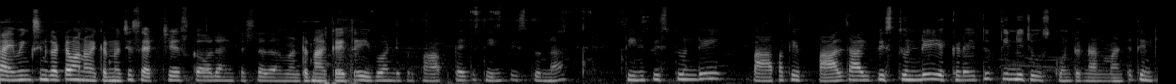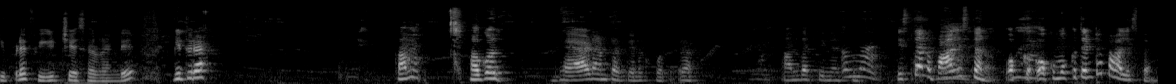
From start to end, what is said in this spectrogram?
టైమింగ్స్ని గట్టా మనం ఇక్కడ నుంచి సెట్ చేసుకోవాలి అనిపిస్తుంది అనమాట నాకైతే. ఇగోండి ఇప్పుడు పాపకైతే తినిపిస్తున్నా. తినిపిస్తుండి పాపకి పాలు తాగిపిస్తుండి ఎక్కడైతే తిండి చూసుకుంటున్నాను అనమాట దీనికి ఇప్పుడే ఫీడ్ చేసాలండి గీతురా కమ్ అగో బ్యాడ్ అంటారు తినకపోతే. రా. అందరు తినేస్తాను ఇస్తాను పాలిస్తాను. ఒక ఒక ముక్క తింటే పాలిస్తాను.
